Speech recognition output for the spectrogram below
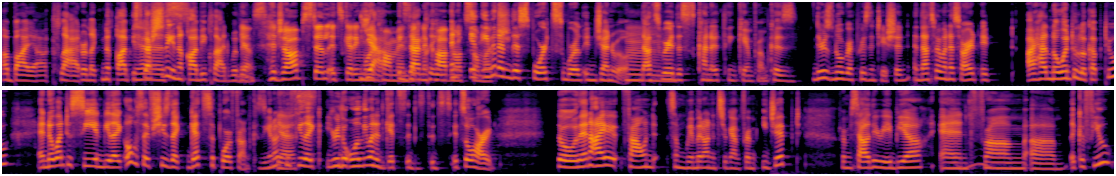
abaya clad or like niqab, especially Yes. niqabi clad women. Yes, hijab still it's getting more common, exactly. niqab And not so and much. Mm. Even in the sports world in general, that's where this kind of thing came from because there's no representation, and that's why when I started it, I had no one to look up to and no one to see and be like, oh, so if she's like gets support from, because you know if you feel like you're the only one that gets it's it's, it's so hard. So then I found some women on Instagram from Egypt, from Saudi Arabia, and Mm. from um, like a few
